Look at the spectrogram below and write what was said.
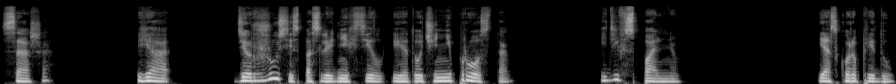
Саша, я держусь из последних сил, и это очень непросто. Иди в спальню. Я скоро приду.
